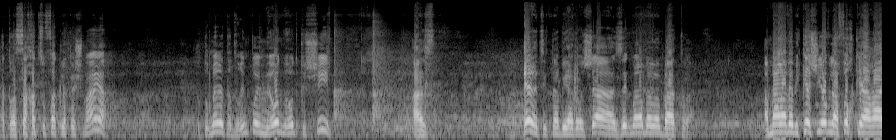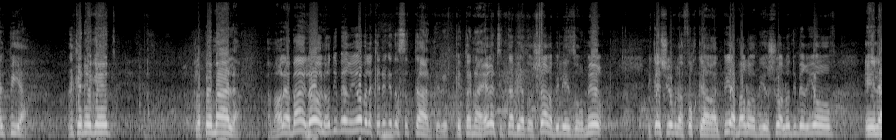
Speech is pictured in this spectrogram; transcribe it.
התרסה חצופה כלפי שמיא. זאת אומרת, הדברים פה הם מאוד מאוד קשים. אז ארץ ניתנה ביד רשע, זה גמרא בבא בתרא. אמר רבא, ביקש איוב להפוך קערה על פיה. זה כנגד, כלפי מעלה. אמר לאביי, לא, לא דיבר איוב, אלא כנגד השטן, כתנא, ארץ ניתנה ביד רשע, רבי אליעזר אומר, ביקש איוב להפוך קערה על פיה, אמר לו רבי יהושע, לא דיבר איוב, אלא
